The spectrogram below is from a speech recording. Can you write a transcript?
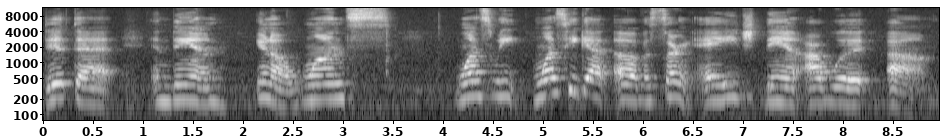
did that. And then, you know, once once we once he got of a certain age then I would um,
